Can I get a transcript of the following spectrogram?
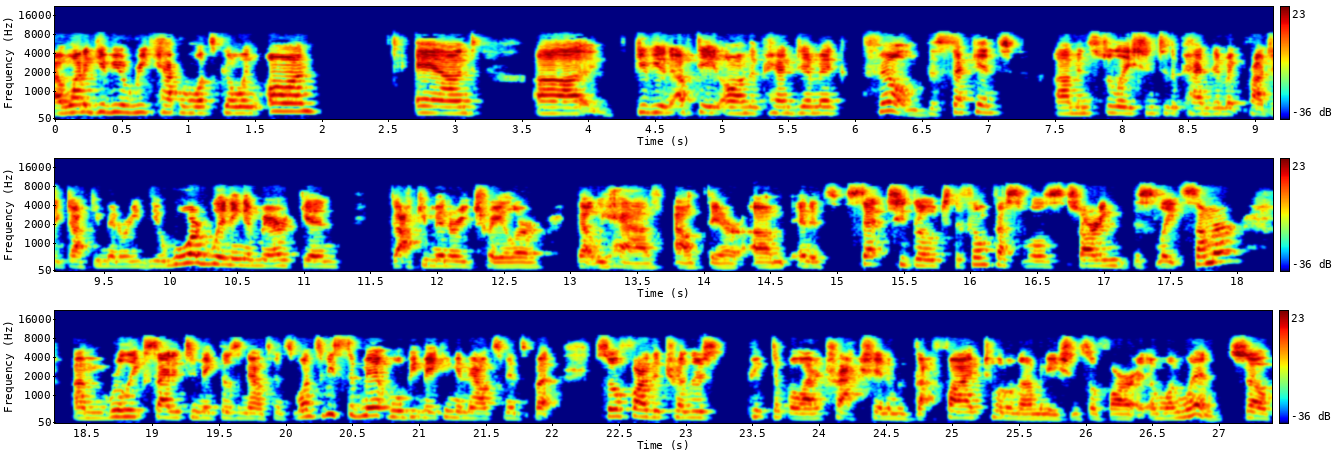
I want to give you a recap on what's going on and uh, give you an update on the pandemic film, the second um, installation to the Pandemic Project documentary, the award winning American documentary trailer that we have out there. Um, and it's set to go to the film festivals starting this late summer. I'm really excited to make those announcements. Once we submit, we'll be making announcements. But so far, the trailer's picked up a lot of traction, and we've got five total nominations so far and one win. So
